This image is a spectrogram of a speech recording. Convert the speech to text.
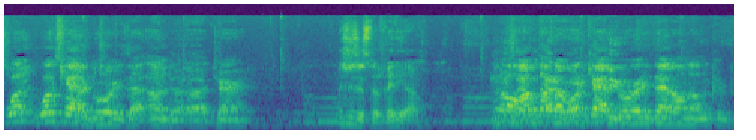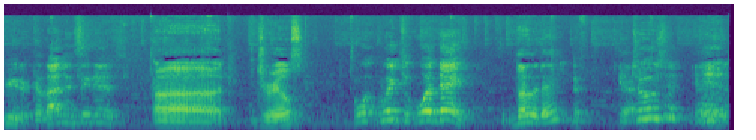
What what category is that under, uh, Terrence? This is just a video. No, I'm talking about what category is that on on the computer? Cause I didn't see this. Uh, drills. What which what day? The other day. Yeah. Tuesday. Yeah.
